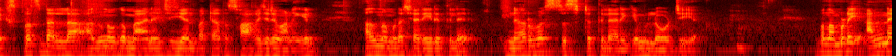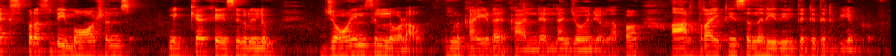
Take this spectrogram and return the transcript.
എക്സ്പ്രസ്ഡ് അല്ല അത് നമുക്ക് മാനേജ് ചെയ്യാൻ പറ്റാത്ത സാഹചര്യമാണെങ്കിൽ അത് നമ്മുടെ ശരീരത്തിലെ നെർവസ് സിസ്റ്റത്തിലായിരിക്കും ലോഡ് ചെയ്യുക. അപ്പോൾ നമ്മുടെ അൺഎക്സ്പ്രസ്ഡ് ഇമോഷൻസ് മിക്ക കേസുകളിലും ജോയിൻസിൽ ലോഡാവും നമ്മുടെ കൈയുടെ കാലിന്റെ എല്ലാം ജോയിന്റുകൾ അപ്പോൾ ആർത്രൈറ്റീസ് എന്ന രീതിയിൽ തെറ്റിദ്ധരിപ്പിക്കപ്പെടും.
